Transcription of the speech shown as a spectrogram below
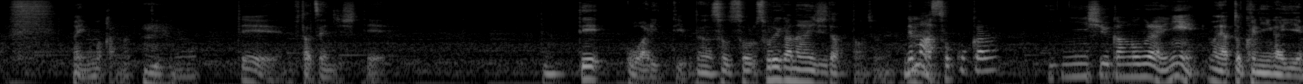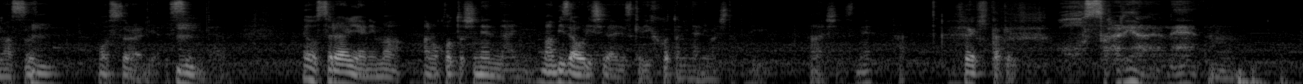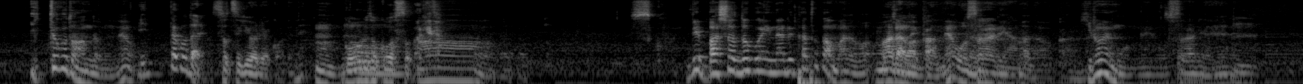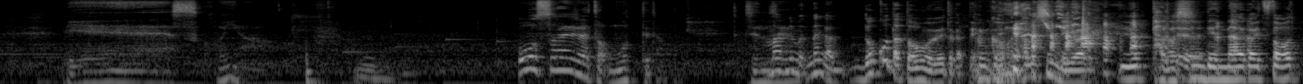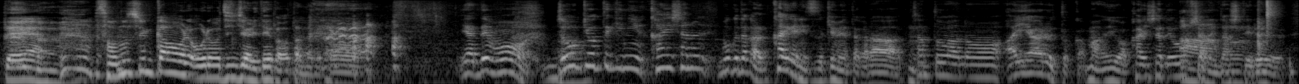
あ今かなっていうふうに思って2つ返事してで終わりっていう。だからそそそれが内示だったんですよね。でまあうんそこから2週間後ぐらいに、まあ、やっと国が言えます、うん。オーストラリアです、うん。みたいな。でオーストラリアに、まあ、あの今年年内に、まあ、ビザ折り次第ですけど行くことになりましたっていう話ですね、はい、それがきっかけです、オーストラリアだよね。うん、行ったことあるんだもんね。行ったことあります。卒業旅行でね。うん。ゴールドコーストだけど、あー。すごいで場所どこになるかとかはまだわうんまだわかんないねオーストラリアの、うんまだわかんない。広いもんねオーストラリアね。ねうんえー、すごいな。うん。オーストラリアだとは思ってたの？全然。まあでもなんかどこだと思う？とかって向こうも楽しんで言われ 楽しんでんなこいつと思って。その瞬間は俺俺も人事やりてえと思ったんだけどいやでも状況的に会社の僕だから海外にずっと興味あったから、うん。ちゃんとあの IR とかまあ要は会社でオフィシャルに出してる、あ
